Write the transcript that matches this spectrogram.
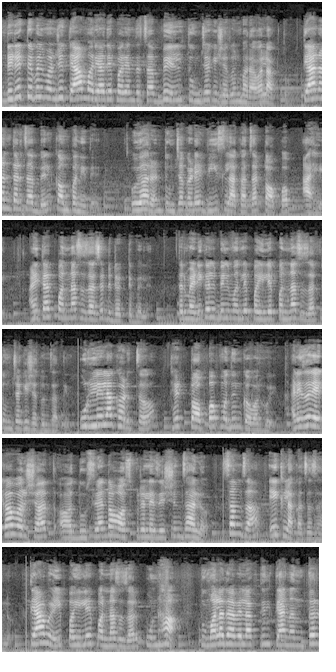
डिडेक्टेबल म्हणजे त्या मर्यादेपर्यंतचा बिल तुमच्या खिशातून भरावा लागतो. त्यानंतरचा बिल कंपनी देईल. उदाहरण तुमच्याकडे वीस लाखाचा टॉपअप आहे आणि त्यात पन्नास हजारचे डिडक्टेबल आहे. तर मेडिकल बिल मधले पहिले पन्नास हजार तुमच्या खिशातून जातील. उरलेला खर्च हे टॉपअप मधून कव्हर होईल. आणि जर एका वर्षात दुसऱ्यांदा हॉस्पिटलायझेशन झालं समजा एक लाखाचं झालं त्यावेळी पहिले पन्नास हजार पुन्हा तुम्हाला द्यावे लागतील त्यानंतर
